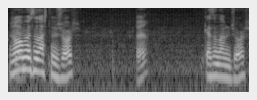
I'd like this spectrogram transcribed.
Já uma vez andaste no Jorge? Hã? Queres andar no Jorge?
